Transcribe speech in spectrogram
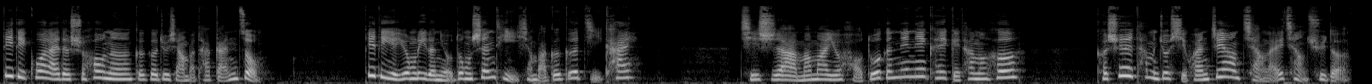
弟弟过来的时候呢，哥哥就想把他赶走。弟弟也用力的扭动身体，想把哥哥挤开。其实啊，妈妈有好多个奶奶可以给他们喝，可是他们就喜欢这样抢来抢去的。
